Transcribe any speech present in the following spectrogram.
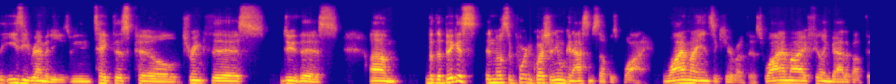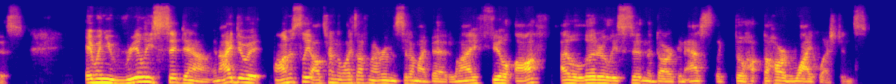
the easy remedies. We take this pill, drink this, do this. Um, but the biggest and most important question anyone can ask themselves is why? Why am I insecure about this? Why am I feeling bad about this? And when you really sit down, and I do it honestly, I'll turn the lights off in my room and sit on my bed. When I feel off, I will literally sit in the dark and ask like the, the hard why questions.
